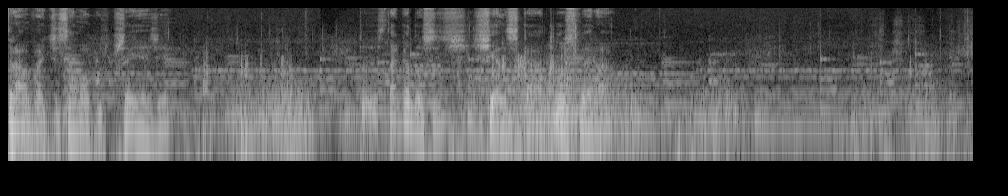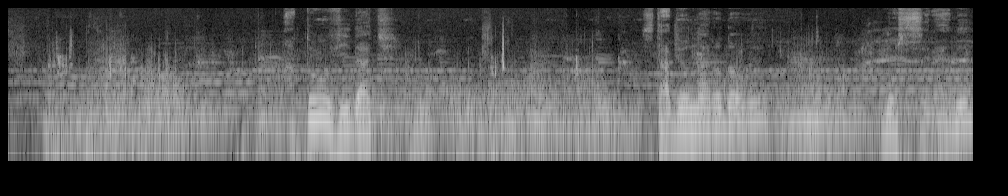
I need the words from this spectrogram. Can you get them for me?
tramwaj czy samochód przejedzie. To jest taka dosyć sielska atmosfera. A tu widać Stadion Narodowy, Most Syreny,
